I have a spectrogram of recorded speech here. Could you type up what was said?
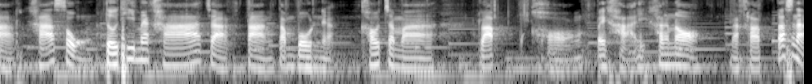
ลาดค้าส่ง โดยที่แม่ค้าจากต่างตำบลเนี่ยเขาจะมารับของไปขายข้างนอกนะครับลักษณะ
